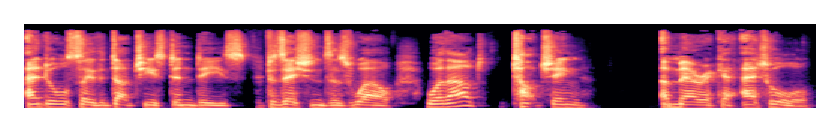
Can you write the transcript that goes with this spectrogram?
and also the Dutch East Indies positions as well without touching America at all.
